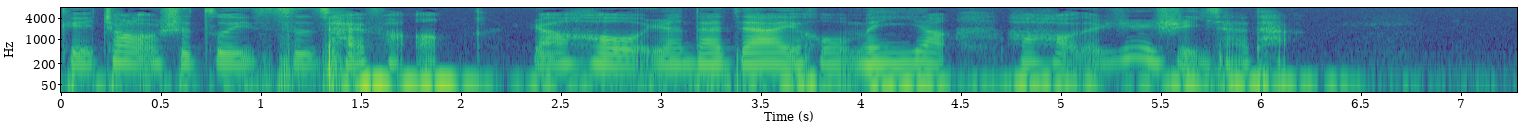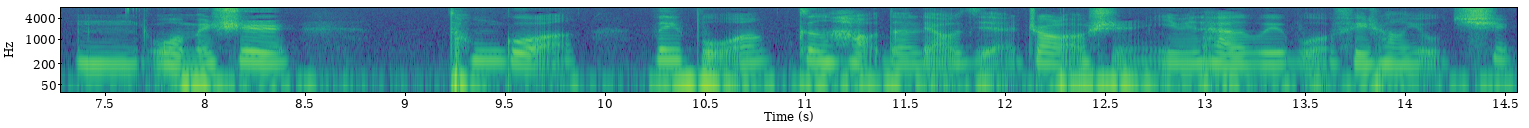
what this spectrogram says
给赵老师做一次采访，然后让大家也和我们一样，好好的认识一下他。嗯，我们是通过微博更好的了解赵老师，因为他的微博非常有趣。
